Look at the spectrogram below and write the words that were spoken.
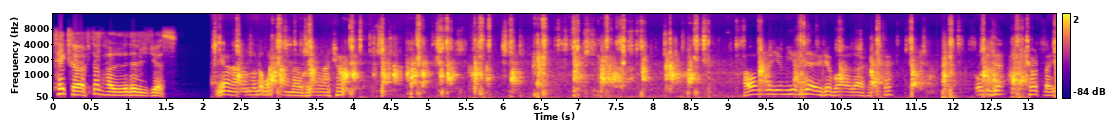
tek taraftan halledebileceğiz. Yani da bakmam lazım. Hemen açalım. Havamız da 27 derece bu arada arkadaşlar. O yüzden şortlayız.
